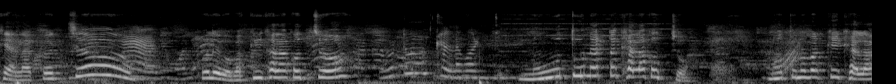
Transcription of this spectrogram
খেলা করছ? বলে বাবা কি খেলা করছি। নতুন একটা খেলা করছ? নতুন আবার কি খেলা?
